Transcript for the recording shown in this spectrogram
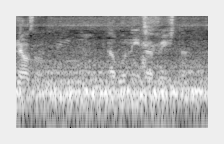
Nelson, é bonita a vista.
